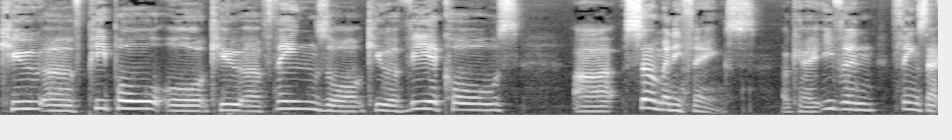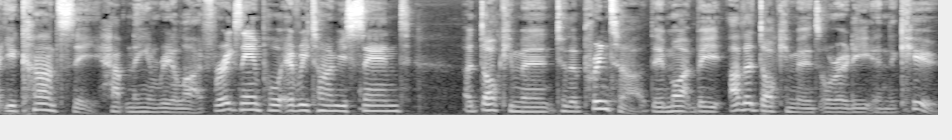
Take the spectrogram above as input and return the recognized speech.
queue of people or queue of things or queue of vehicles, uh, so many things okay even things that you can't see happening in real life for example every time you send a document to the printer there might be other documents already in the queue.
